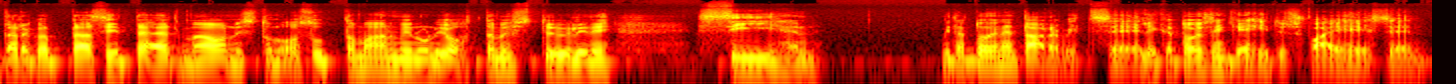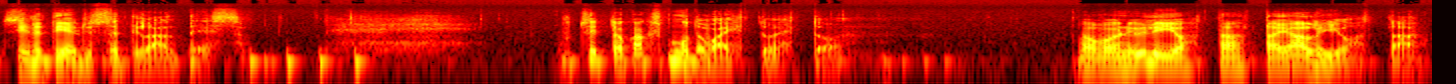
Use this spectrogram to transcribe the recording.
tarkoittaa sitä, että mä onnistun osuttamaan minun johtamistyylini siihen, mitä toinen tarvitsee, eli toisen kehitysvaiheeseen siinä tietyssä tilanteessa. Mutta sitten on kaksi muuta vaihtoehtoa. Mä voin ylijohtaa tai alijohtaa.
